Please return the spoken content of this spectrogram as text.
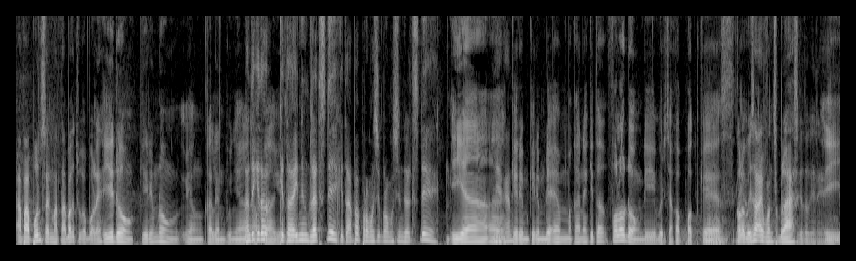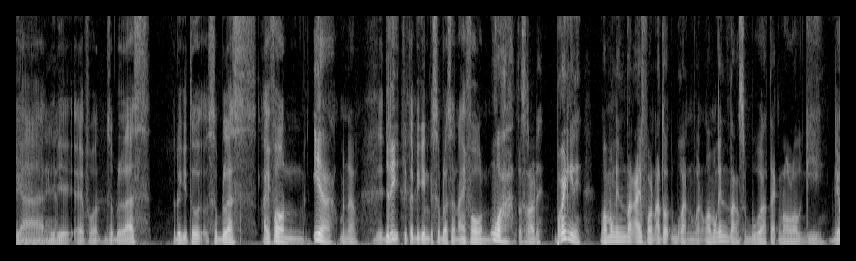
apa pun selain martabak juga boleh. Iya dong kirim dong yang kalian punya Nanti apa kita gitu. kita ini gratis deh, kita apa promosi-promosi gratis deh. Iya, Iya eh, kan? kirim-kirim DM makanya kita follow dong di bercakap podcast Hmm, Kalau bisa iPhone 11 gitu kira Iya jadi iPhone 11 Udah gitu 11 iPhone Iya, benar. Jadi, Jadi- kita bikin kesebelasan iPhone Wah, terserah deh. Pokoknya gini, ngomongin tentang iPhone atau bukan, bukan, ngomongin tentang sebuah teknologi. ya.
